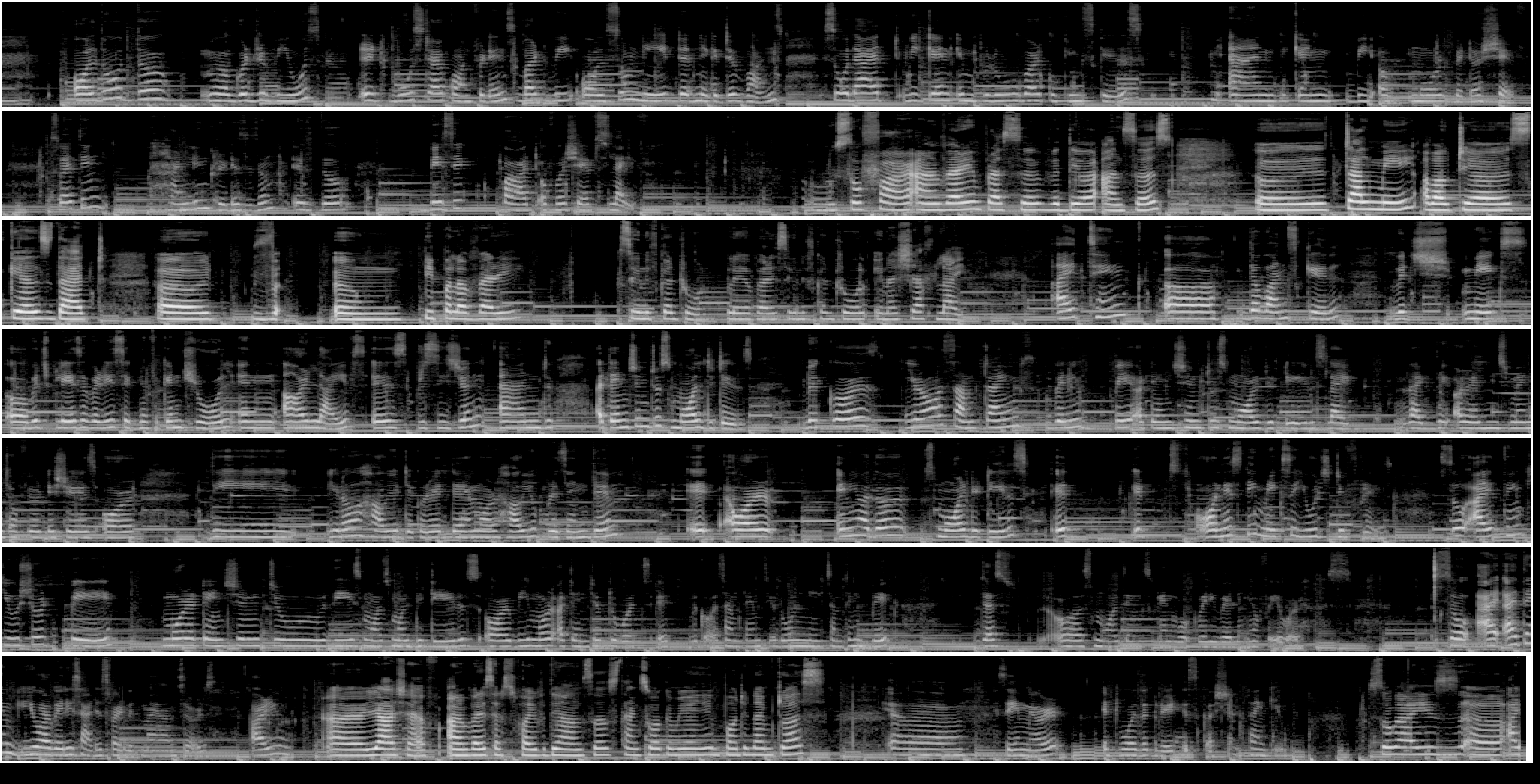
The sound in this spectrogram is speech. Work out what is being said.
Although the uh, good reviews it boosts our confidence but we also need the negative ones so that we can improve our cooking skills and we can be a more better chef. So i think handling criticism is the basic part of a chef's life oh, so far i'm very impressed with your answers. Uh, tell me about your skills that uh, v- um, people are very significant role play a very significant role in a chef life I think uh, the one skill which makes uh, which plays a very significant role in our lives is precision and attention to small details. Because you know sometimes when you pay attention to small details like like the arrangement of your dishes or the you know how you decorate them or how you present them it, or any other small details it it honestly makes a huge difference. So i think you should pay more attention to these small small details or be more attentive towards it because sometimes you don't need something big. Just uh, small things can work very well in your favor. So I, I think you are very satisfied with my answers are you? Uh, yeah, chef. I'm very satisfied with the answers. Thanks for giving an important time to us. Uh, same here. It was a great discussion. Thank you. So, guys, uh, I.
